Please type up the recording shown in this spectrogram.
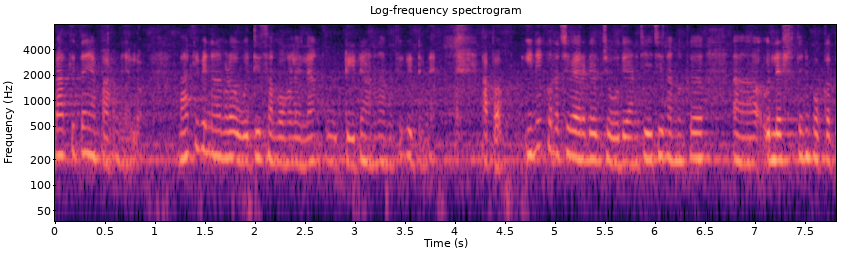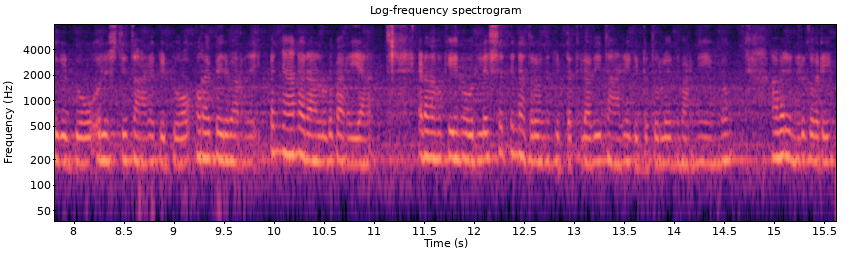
ബാക്കിത്തെ ഞാൻ പറഞ്ഞല്ലോ. ബാക്കി പിന്നെ നമ്മുടെ ടി സംഭവങ്ങളെല്ലാം കൂട്ടിയിട്ടാണ് നമുക്ക് കിട്ടുന്നത് അപ്പം ഇനി കുറച്ച് പേരുടെ ഒരു ചോദ്യമാണ്. ചേച്ചി നമുക്ക് ഒരു ലക്ഷത്തിന് പൊക്കത്ത് കിട്ടുമോ ഒരു ലക്ഷത്തിൽ താഴെ കിട്ടുമോ കുറേ പേര് പറഞ്ഞു ഇപ്പം ഞാൻ ഒരാളോട് പറയുകയാണ് എടാ നമുക്ക് ഇങ്ങനെ ഒരു ലക്ഷത്തിന്റെ അത്ര ഒന്നും കിട്ടത്തില്ല. അതിൽ താഴെ കിട്ടത്തുള്ളൂ എന്ന് പറഞ്ഞു കഴിയുമ്പം അവരെന്റെ പറയും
